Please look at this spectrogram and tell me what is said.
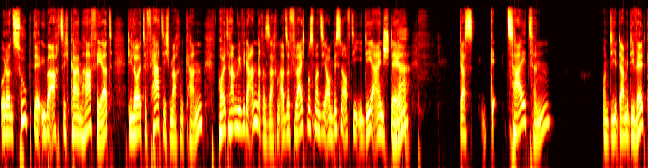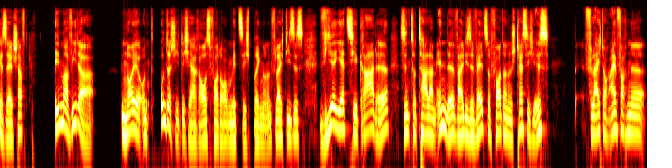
oder ein Zug, der über 80 kmh fährt, die Leute fertig machen kann. Heute haben wir wieder andere Sachen. Also vielleicht muss man sich auch ein bisschen auf die Idee einstellen, Ja. dass Zeiten und die, damit die Weltgesellschaft immer wieder neue und unterschiedliche Herausforderungen mit sich bringen. Und vielleicht dieses, wir jetzt hier gerade sind total am Ende, weil diese Welt so fordernd und stressig ist, vielleicht auch einfach eine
